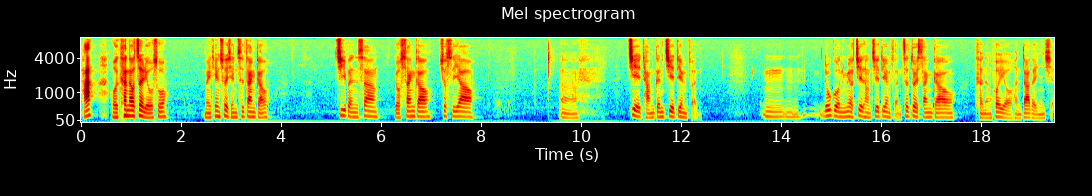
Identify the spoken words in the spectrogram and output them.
啊！我看到这里，我说每天睡前吃蛋糕，基本上有三高，就是要嗯戒糖跟戒淀粉。嗯，如果你没有戒糖戒淀粉，这对三高可能会有很大的影响。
